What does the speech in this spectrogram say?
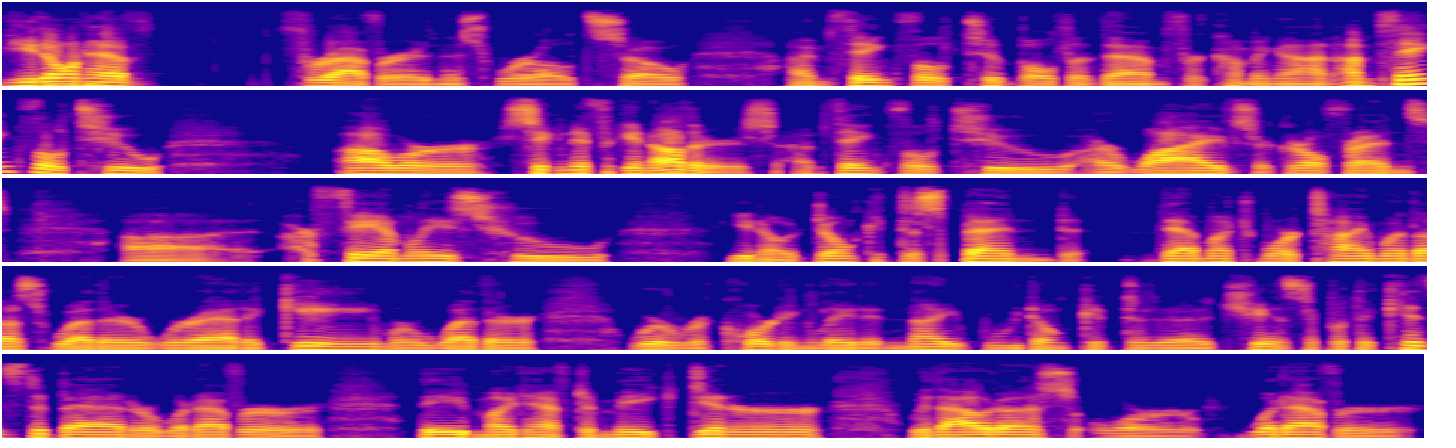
you don't have forever in this world. So I'm thankful to both of them for coming on. I'm thankful to our significant others. I'm thankful to our wives, our girlfriends, uh, our families who, you know, don't get to spend that much more time with us, whether we're at a game or whether we're recording late at night. We don't get a chance to put the kids to bed or whatever. Or they might have to make dinner without us or whatever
